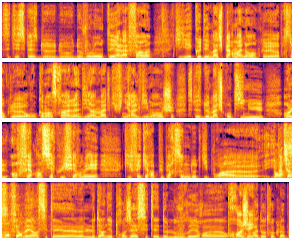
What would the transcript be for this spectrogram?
Cette espèce de, de, volonté à la fin, qui est que des matchs permanents, que l'impression que on commencera un lundi un match qui finira le dimanche, espèce de match continu en, en, en circuit fermé, qui fait qu'il n'y aura plus personne d'autre qui pourra euh, y participer entièrement fermé. hein. C'était euh, le dernier projet, c'était de l'ouvrir euh, à d'autres clubs.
